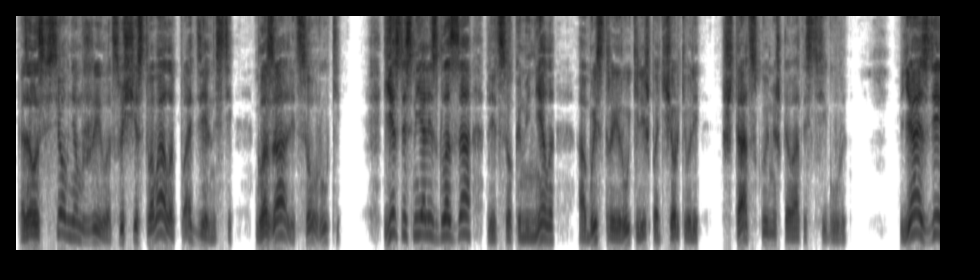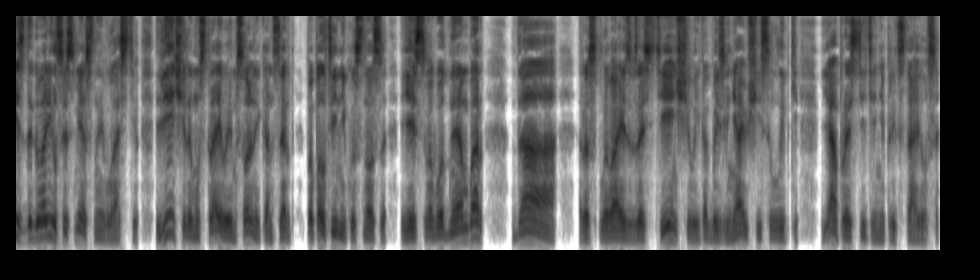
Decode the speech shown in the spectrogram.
Казалось, все в нем жило, существовало по отдельности. Глаза, лицо, руки. Если смеялись глаза, лицо каменело, а быстрые руки лишь подчеркивали штатскую мешковатость фигуры. Я здесь договорился с местной властью. Вечером устраиваем сольный концерт по полтиннику сноса. Есть свободный амбар. Да, расплываясь в застенчивой, как бы извиняющейся улыбке, я, простите, не представился.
